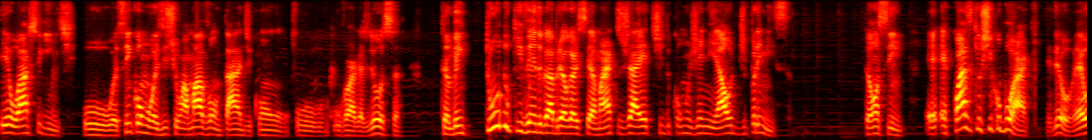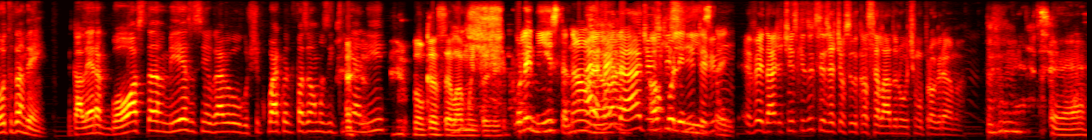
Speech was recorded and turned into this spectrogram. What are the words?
eu acho o seguinte, o, assim como existe uma má vontade com o, o Vargas Llosa, também tudo que vem do Gabriel Garcia Marques já é tido como genial de premissa. Então assim, é, é quase que o Chico Buarque, entendeu? É outro também. A galera gosta mesmo, assim, o Chico Buarque vai fazer uma musiquinha ali, Vão cancelar muita Ixi, gente. Polemista, não. Ah, é verdade, eu esqueci. Teve um- é verdade, eu tinha esquecido que vocês já tinham sido cancelados no último programa. É.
